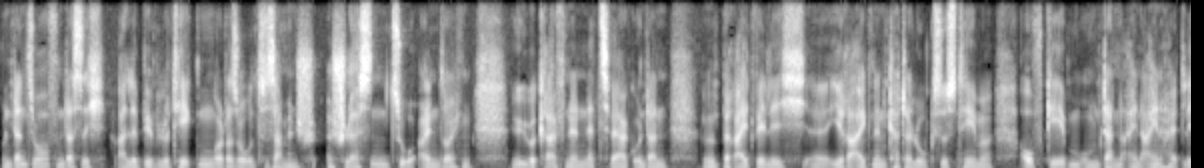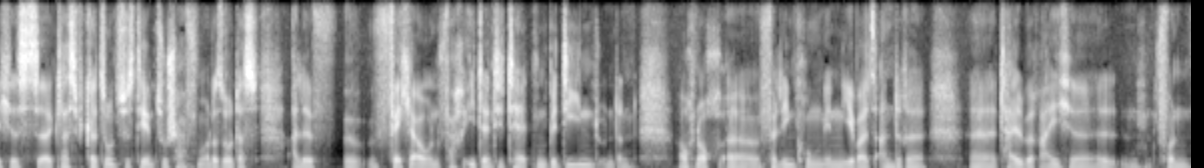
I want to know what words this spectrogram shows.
Und dann zu hoffen, dass sich alle Bibliotheken oder so zusammenschlössen zu einem solchen übergreifenden Netzwerk und dann äh, bereitwillig äh, ihre eigenen Katalogsysteme aufgeben, um dann ein einheitliches äh, Klassifikationssystem zu schaffen oder so, das alle Fächer und Fachidentitäten bedient und dann auch noch Verlinkungen in jeweils andere Teilbereiche von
